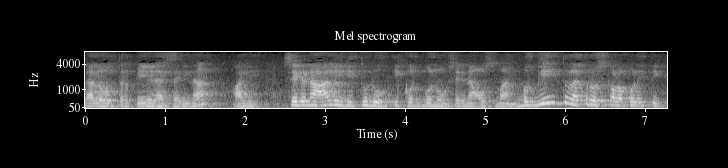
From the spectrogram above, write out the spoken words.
Lalu terpilihlah Sayyidina Ali. Sayyidina Ali dituduh ikut bunuh Sayyidina Utsman. Begitulah terus kalau politik.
